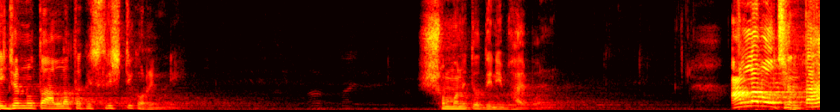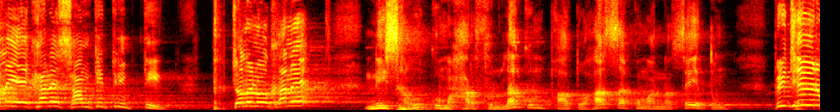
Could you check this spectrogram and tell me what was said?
এই জন্য তো আল্লাহ তাকে সৃষ্টি করেননি। সম্মানিত দিনী ভাই বোন আল্লাহ বলছেন, তাহলে এখানে শান্তি তৃপ্তি। চলেন ওখানে। নিসাউ কুম হারফুল্লাহ কুম ফাতো হারসা কুমান্না সে তুম পৃথিবীর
